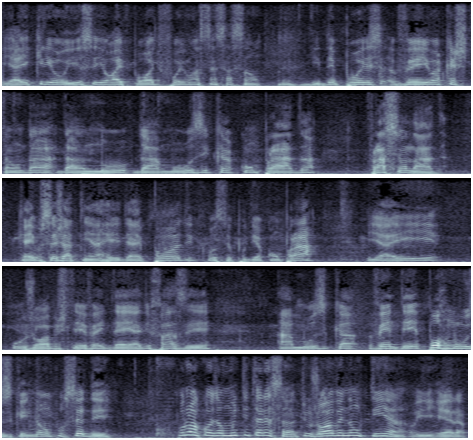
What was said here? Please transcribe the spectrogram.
E aí criou isso e o iPod foi uma sensação. Uhum. E depois veio a questão da, da, nu, da música comprada fracionada. Que aí você já tinha a rede iPod que você podia comprar. E aí o Jobs teve a ideia de fazer a música vender por música e não por CD. por uma coisa muito interessante. O jovem não tinha, e era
